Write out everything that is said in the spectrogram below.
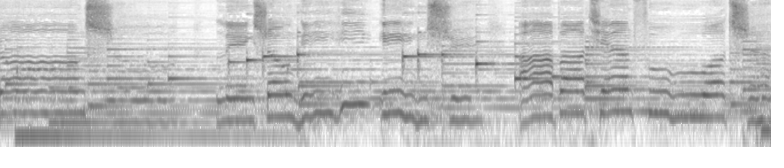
双手，领受你应许，阿爸天父，我真。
